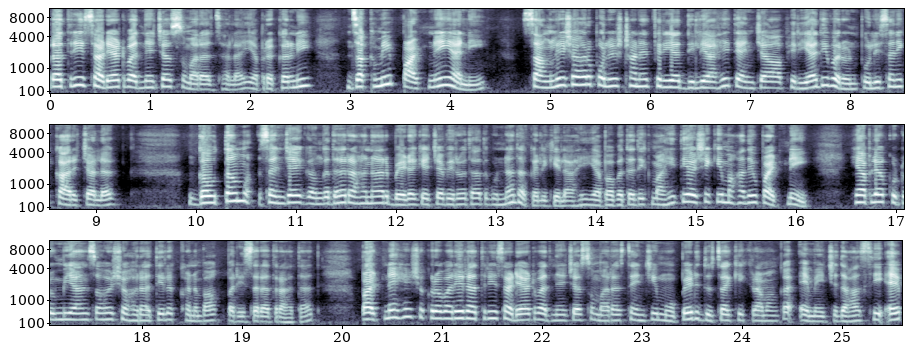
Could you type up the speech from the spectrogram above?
रात्री साडेआठ वाजण्याच्या सुमारास झाला या प्रकरणी जखमी पाटणे यांनी सांगली शहर पोलीस ठाण्यात फिर्याद दिली आहे. त्यांच्या फिर्यादीवरून पोलिसांनी कार चालक गौतम संजय गंगधर राहणार बेडक याच्या विरोधात गुन्हा दाखल केला आहे. याबाबत अधिक माहिती अशी की महादेव पाटणे हे आपल्या कुटुंबियांसह शहरातील खणबाग परिसरात राहतात. पाटणे हे शुक्रवारी रात्री साडेआठ वाजण्याच्या सुमारास त्यांची मोपेड दुचाकी क्रमांक एम एच दहा सी एफ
